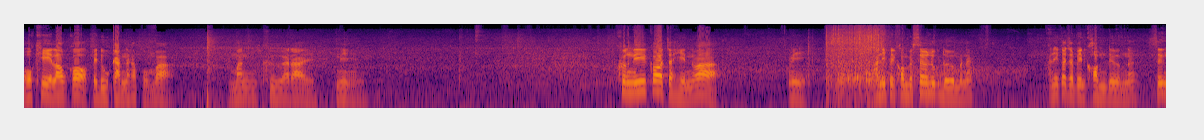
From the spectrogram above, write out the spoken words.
โอเคเราก็ไปดูกันนะครับผมว่า มันคืออะไรนี่ เครื่องนี้ก็จะเห็นว่านี่อันนี้เป็นคอมเพรสเซอร์ลูกเดิมนะ อันนี้ก็จะเป็นคอมเดิมนะ ซึ่ง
